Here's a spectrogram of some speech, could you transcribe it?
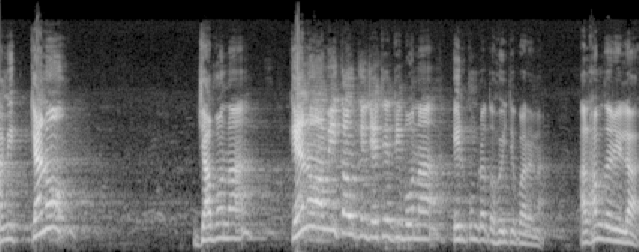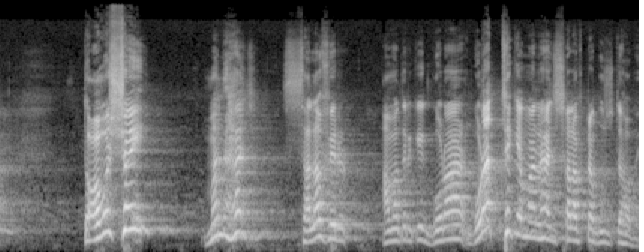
আমি কেন যাব না? কেন আমি কাউকে যেতে দিব না? এরকমটা তো হইতে পারে না। আলহামদুলিল্লাহ। তো অবশ্যই মানহাজ সালাফের আমাদেরকে গোড়া, গোড়ার থেকে মানহাজ সালাফটা বুঝতে হবে।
